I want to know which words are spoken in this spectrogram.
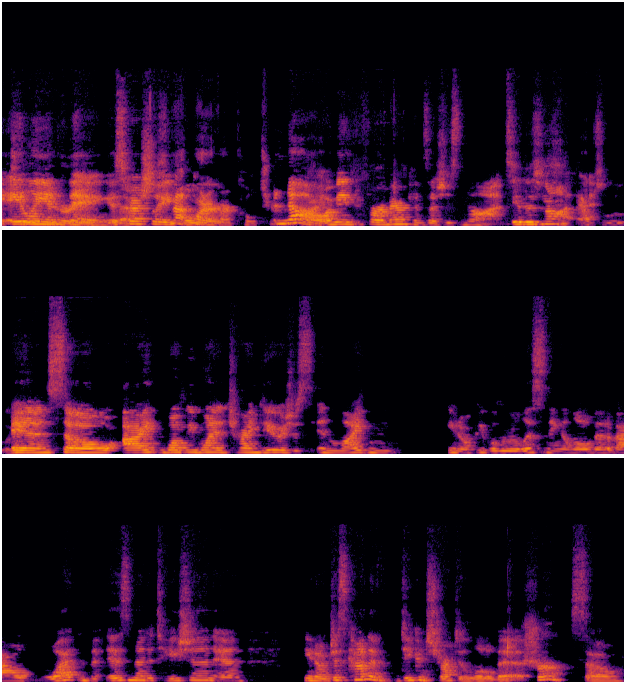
a alien thing, Yeah. especially It's not for, part of our culture. No, Right. I mean, for Americans, that's just not. It is not. Absolutely. And so I what we want to try and do is just enlighten, you know, people who are listening a little bit about what is meditation and you know, just kind of deconstruct it a little bit. sure. So,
